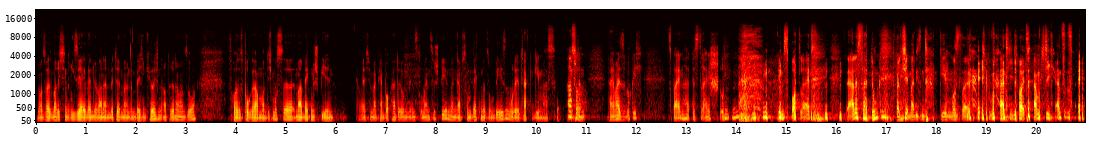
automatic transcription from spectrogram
Bei uns war es immer richtig ein riesiger Event. Wir waren dann Mitte immer in welchen Kirchen auch drin und so. Vor das Programm. Und ich musste immer Becken spielen. Weil ich immer keinen Bock hatte, irgendein Instrument zu spielen. Dann gab es so ein Becken mit so einem Besen, wo du den Takt gegeben hast. Ach so. Teilweise wirklich zweieinhalb bis drei Stunden im Spotlight. Alles war dunkel, weil ich immer diesen Takt geben musste. Ich war, die Leute haben mich die ganze Zeit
